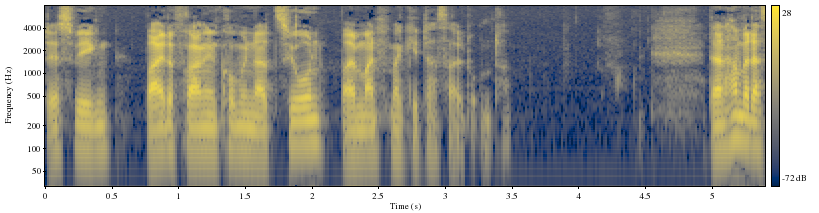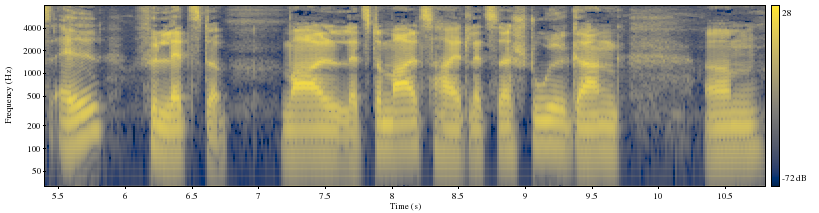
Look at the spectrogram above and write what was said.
Deswegen beide Fragen in Kombination, weil manchmal geht das halt unter. Dann haben wir das L für letzte. Mal letzte Mahlzeit, letzter Stuhlgang, ähm,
